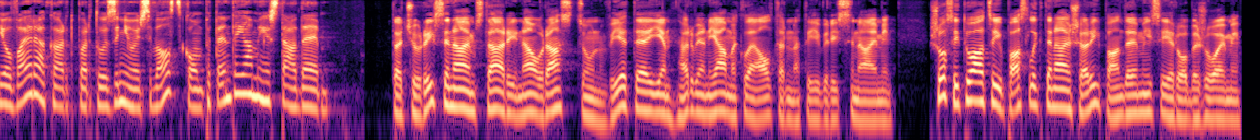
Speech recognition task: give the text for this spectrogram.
jau vairāk kārt par to ziņojusi valsts kompetentajām iestādēm. Taču risinājums tā arī nav rasts, un vietējiem arvien jāmeklē alternatīvi risinājumi. Šo situāciju pasliktinājuši arī pandēmijas ierobežojumi,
